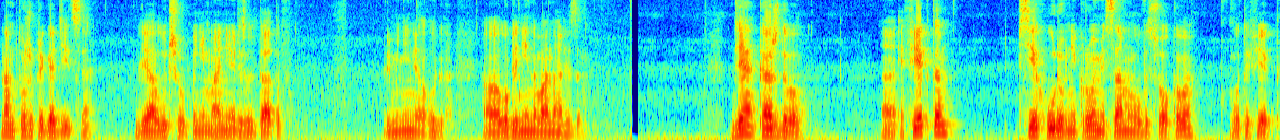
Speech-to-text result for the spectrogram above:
нам тоже пригодится для лучшего понимания результатов применения лог, а, логлинейного анализа. Для каждого а, эффекта всех уровней, кроме самого высокого, вот эффект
